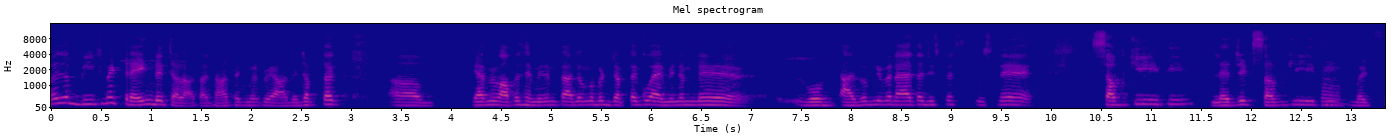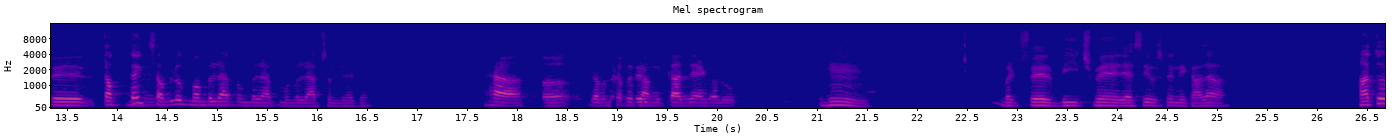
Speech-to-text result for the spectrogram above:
मतलब बीच में ट्रेंड चला था जहाँ तक मेरे को याद है जब तक अम, यार मैं वापस एमिनम पे आ जाऊँगा बट जब तक वो एमिनम ने वो एल्बम नहीं बनाया था जिसपे उसने सब की ली थी लेजिट सब की ली थी। बट फिर तब तक हम्म। सब लोग mumble rap mumble rap mumble rap सुन रहे थे हाँ जब उसका फिर फिर- कामिकाजे एंड ऑल वो हम्म बट फिर बीच में जैसे उसने निकाला हाँ तो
